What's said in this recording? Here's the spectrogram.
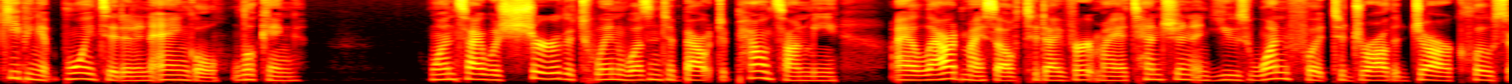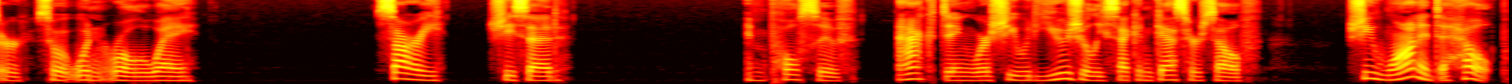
keeping it pointed at an angle, looking. Once I was sure the twin wasn't about to pounce on me, I allowed myself to divert my attention and use one foot to draw the jar closer so it wouldn't roll away. Sorry, she said. Impulsive, acting where she would usually second guess herself. She wanted to help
